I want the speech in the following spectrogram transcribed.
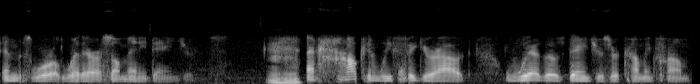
in this world where there are so many dangers? Mm-hmm. And how can we figure out where those dangers are coming from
